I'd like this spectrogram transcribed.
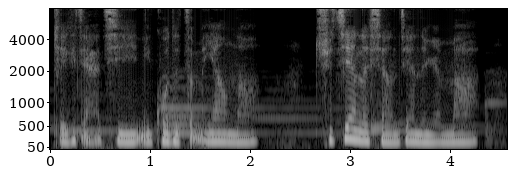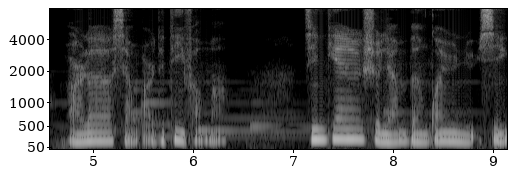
这个假期你过得怎么样呢？去见了想见的人吗？玩了想玩的地方吗？今天是两本关于女性、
